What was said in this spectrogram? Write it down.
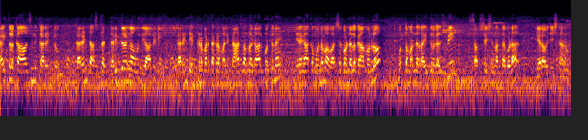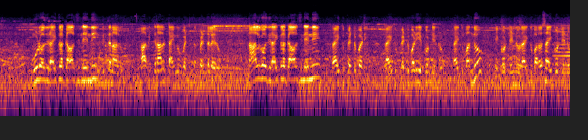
రైతులకు కావాల్సింది కరెంటు. కరెంటు అష్ట దరిద్రంగా ఉంది ఆల్రెడీ. కరెంటు ఎక్కడ పడితే అక్కడ మళ్ళీ ట్రాన్స్ఫార్మర్ కాలిపోతున్నాయి. నేను కాక మొన్న మా వర్షకొండల గ్రామంలో మొత్తం అందరు రైతులు కలిసి సబ్ స్టేషన్ అంతా కూడా గెరవ్ చేసినారు. మూడోది రైతులకు కావాల్సింది ఏంది? విత్తనాలు. ఆ విత్తనాలు టైంకు పెట్ పెడతలేరు. నాలుగోది రైతులకు కావాల్సింది ఏంది? రైతు పెట్టుబడి. రైతు పెట్టుబడి ఎగ్గొట్టిండ్రు. రైతు బంధు ఎగ్గొట్టిండు. రైతు భరోసా ఎగ్గొట్టిండు.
